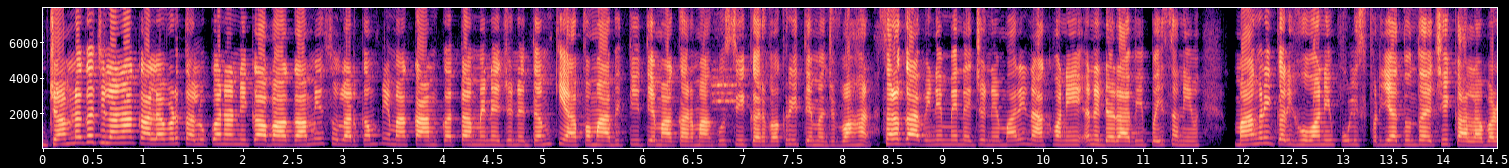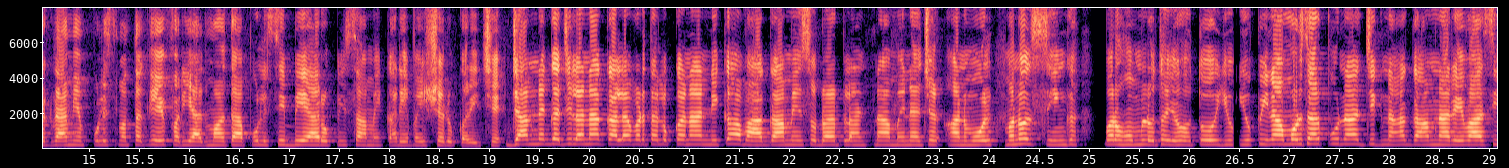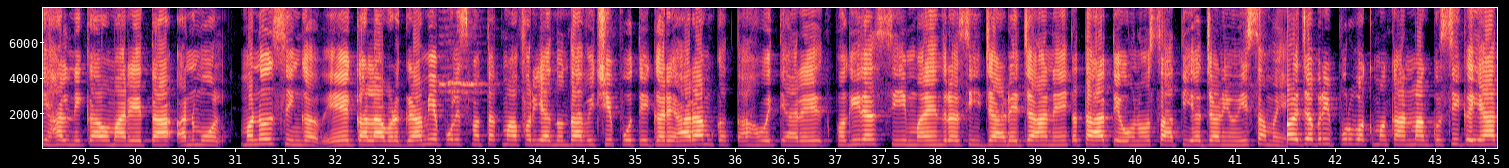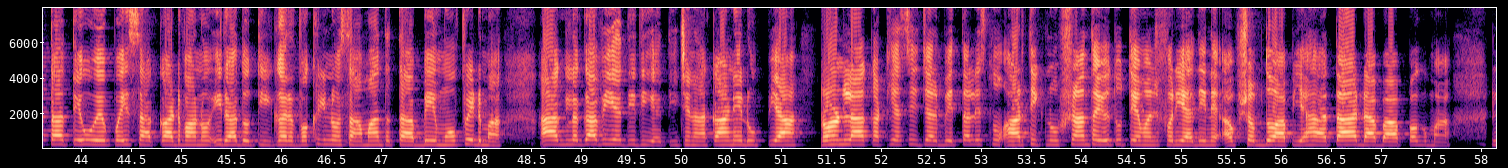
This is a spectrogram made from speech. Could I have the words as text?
જામનગર જિલ્લાના કાલાવડ તાલુકાના નિકાવા ગામે સોલાર કંપનીમાં કામ કરતા મેનેજરને ધમકી આપવામાં આવી હતી. તેમાં ઘરમાં ઘૂસી ઘર વખરી તેમજ વાહન સળગાવીને મેનેજરને મારી નાખવાની અને ડરાવી પૈસાની માંગણી કરી હોવાની પોલીસ ફરિયાદ નોંધાઈ છે. કાલાવડ ગ્રામ્ય પોલીસ મથકે ફરિયાદ મળતા પોલીસે બે આરોપી સામે કાર્યવાહી શરૂ કરી છે. જામનગર જિલ્લાના કાલાવડ તાલુકાના નિકાવા ગામે સોલાર પ્લાન્ટના મેનેજર અનમોલ મનોજસિંહ પર હુમલો થયો હતો. યુપીના મુરઝારપુરના જીગના ગામના રહેવાસી હાલ નિકાઓમાં રહેતા અનમોલ મનોજસિંહ એ કાલાવડ ગ્રામ્ય પોલીસ મથકમાં ફરિયાદ નોંધાવી છે. પોતે ઘરે આરામ કરતા હોય ત્યારે ભગીરથસિંહ, મહેન્દ્રસિંહ જાડેજા અને તથા તેઓનો સાથી અજાણ્યો સમયે બળજબરીપૂર્વક મકાનમાં ઘૂસી ગયા હતા. તેઓએ પૈસા કાઢવાનો ઈરાદોથી ઘર વખરીનો સામાન તથા બે મોફેડમાં આગ લગાવી દીધી હતી, જેના કારણે રૂપિયા ત્રણ લાખ અઠ્યાસી હજાર બેતાલીસનું આર્થિક નુકસાન થયું હતું. તેમજ ફરિયાદીને અપશબ્દો આપ્યા હતા. ડાબા પગમાં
